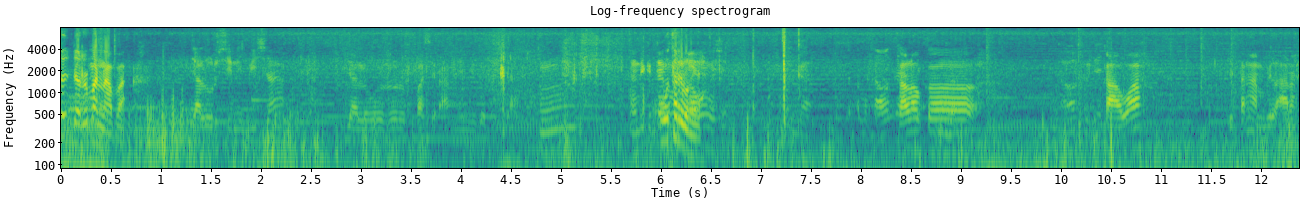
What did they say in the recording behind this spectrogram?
itu jalur mana pak? Jalur sini bisa jalur pasir angin juga bisa. Hmm. Nanti kita Muter, Bang, ya? kalau ke kawah kita ngambil arah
